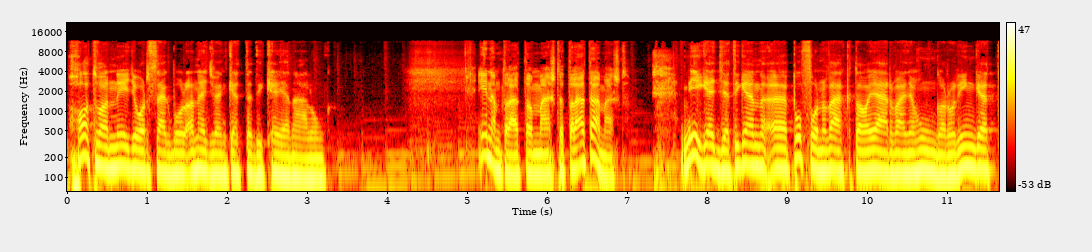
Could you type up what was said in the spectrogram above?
64 országból a 42. helyen állunk. Én nem találtam mást, te találtál mást? Még egyet, igen, pofon vágta a járvány a hungaroringet,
